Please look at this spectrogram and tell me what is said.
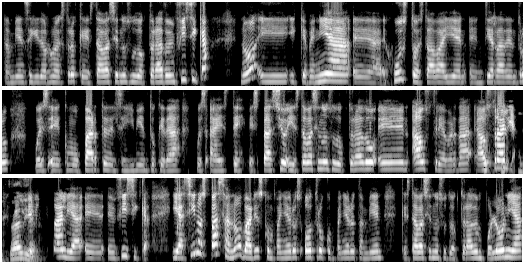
también seguidor nuestro, que estaba haciendo su doctorado doctorado en física, ¿no? Y, y que venía, eh, justo estaba ahí en, en tierra adentro, pues eh, como parte del seguimiento que da pues a este espacio y estaba haciendo su doctorado en Austria, ¿verdad? Australia. Australia. En Australia, eh, en física. Y así nos pasa, ¿no? Varios compañeros, otro compañero también que estaba haciendo su doctorado en Polonia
